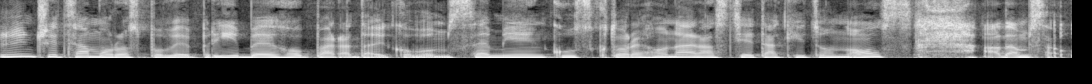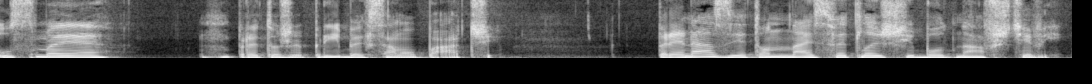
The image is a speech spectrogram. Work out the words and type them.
Žinčica mu rozpovie príbeh o paradajkovom semienku, z ktorého narastie takýto nos. Adam sa usmeje, pretože príbeh sa mu páči. Pre nás je to najsvetlejší bod návštevy.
